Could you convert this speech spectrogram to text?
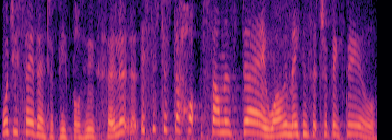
What do you say then to people who say, look, look, this is just a hot summer's day. Why are we making such a big deal?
